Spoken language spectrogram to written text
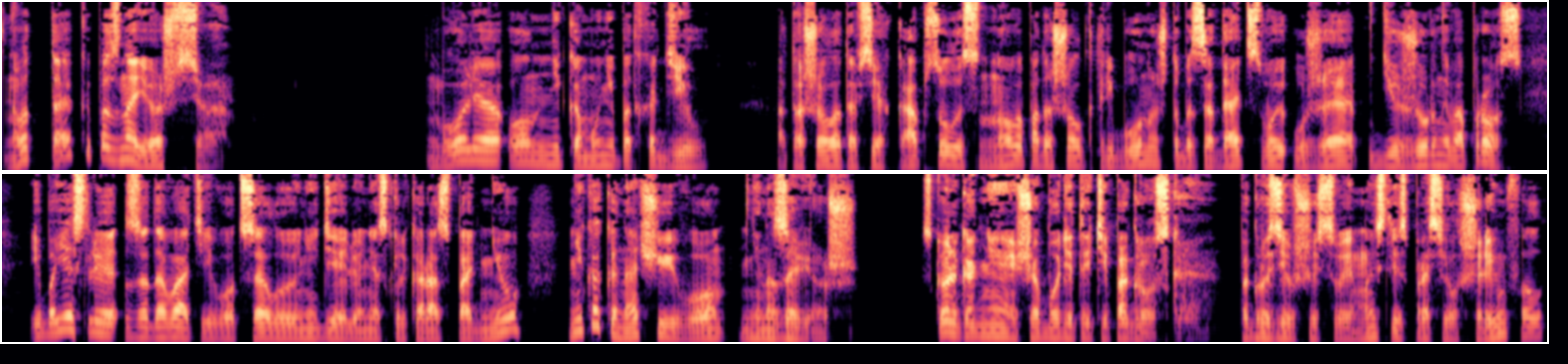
Вот так и познаешь все. Более он никому не подходил. Отошел ото всех капсул и снова подошел к трибуну, чтобы задать свой уже дежурный вопрос — ибо если задавать его целую неделю несколько раз по дню, никак иначе его не назовешь. «Сколько дней еще будет идти погрузка?» Погрузившись в свои мысли, спросил Шримфол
